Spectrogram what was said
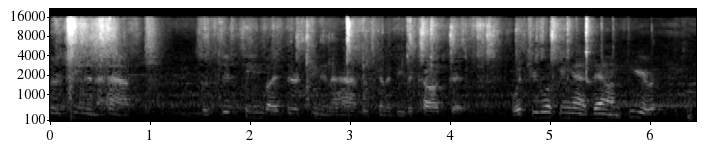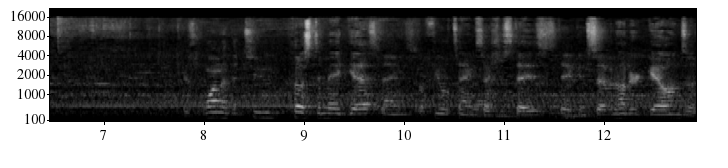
Thirteen and a half. So 15 by 13 and a half is going to be the cockpit. What you're looking at down here is one of the two custom-made gas tanks, or fuel tanks I should say. It's taking 700 gallons of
